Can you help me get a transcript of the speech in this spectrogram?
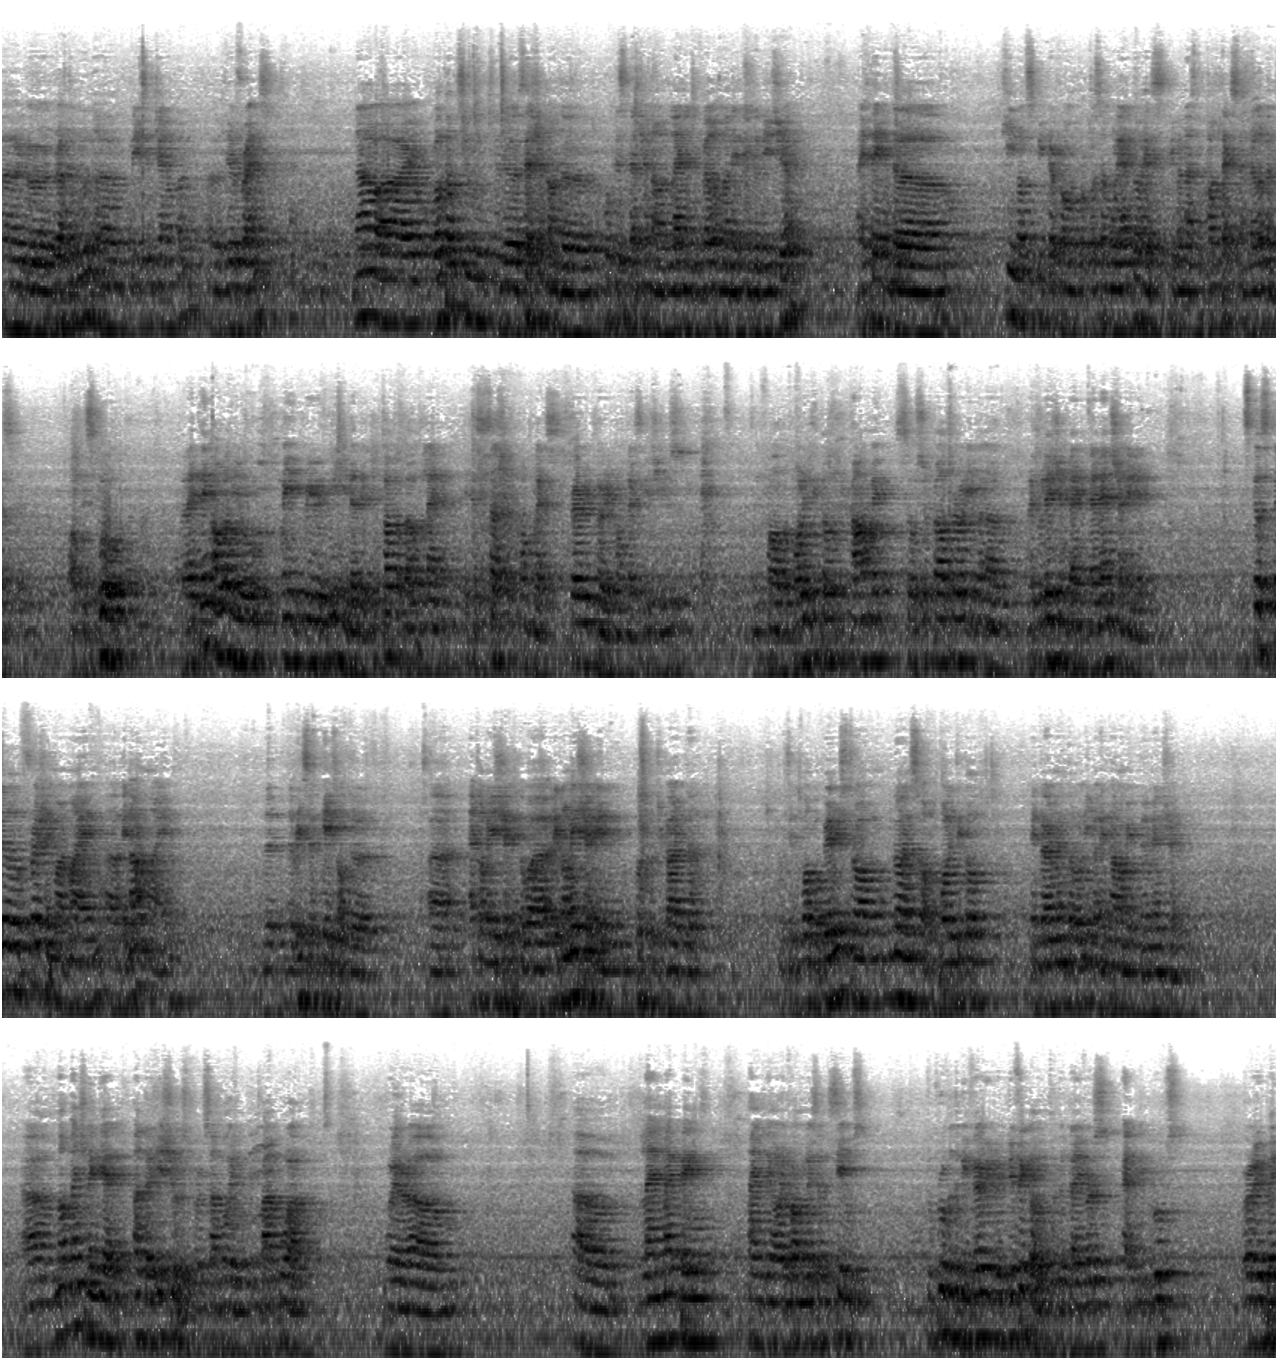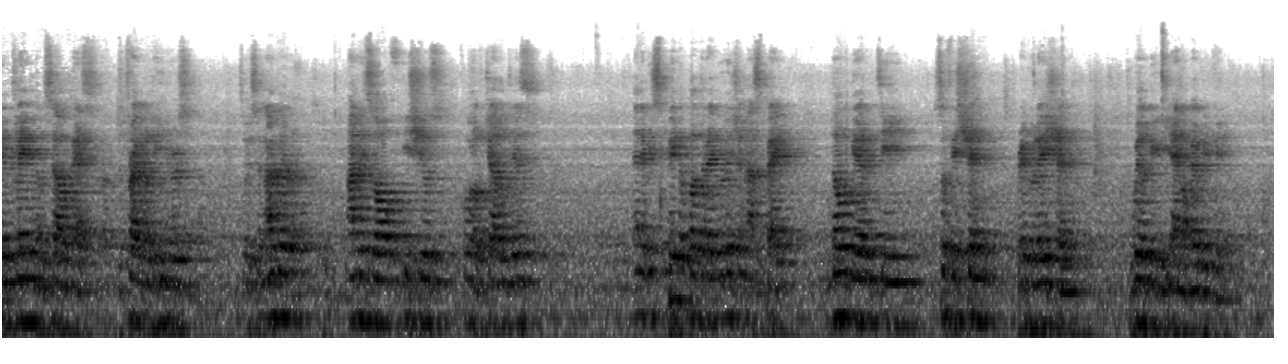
Uh, good, afternoon, uh, ladies and gentlemen, uh, dear friends. Now, uh, welcome to, to the session on the book discussion on land development in Indonesia. I think the keynote speaker from Professor Mulyanto has given us the context and relevance of this book. But I think all of you may agree with me that if you talk about land, it is such a complex, very, very complex issues involve a political, economic, social, cultural, even a regulation dimension in it. It's still, still fresh in my mind, uh, in our mind, the, the recent case of the uh, acclamation, uh, reclamation in Posko Jakarta, which involved a very strong nuance of political, environmental, or even economic dimension. Uh, not mentioning yet other issues, for example, in, in Papua, where um, uh, land mapping, timely or formulation seems to prove to be very difficult to the diverse ethnic groups where everybody claim themselves as the tribal leaders. So it's another unresolved issues full of challenges. And if we speak about the regulation aspect, no guarantee sufficient regulation will be the end of everything.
